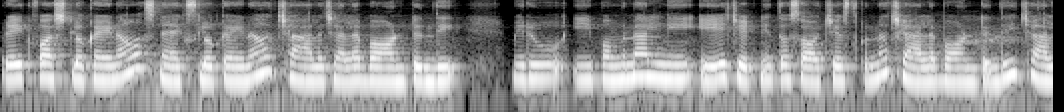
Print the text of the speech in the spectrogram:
బ్రేక్ఫాస్ట్లోకైనా స్నాక్స్లోకైనా చాలా చాలా బాగుంటుంది. మీరు ఈ పొంగనాల్ని ఏ చట్నీతో సర్వ్ చేసుకున్నా చాలా బాగుంటుంది. చాలా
